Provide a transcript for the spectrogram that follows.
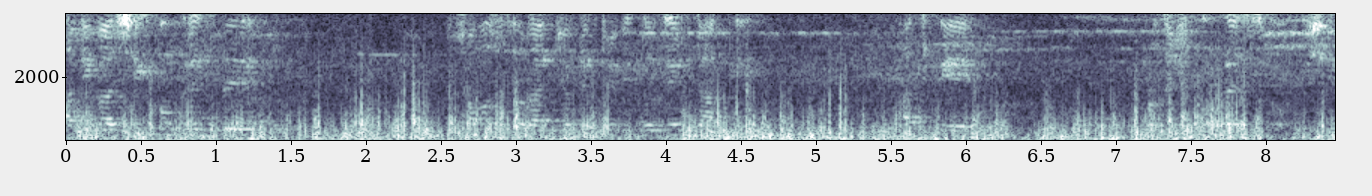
আদিবাসী কংগ্রেসের সমস্ত রাজ্য নেতৃবৃন্দদের ডাকে আজকে প্রদেশ কংগ্রেস অফিসে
